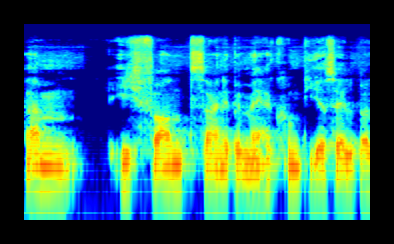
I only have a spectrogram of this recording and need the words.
Ähm, ich fand seine Bemerkung, die er selber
